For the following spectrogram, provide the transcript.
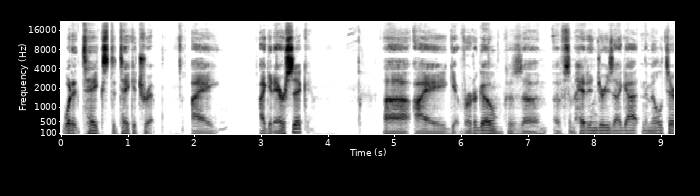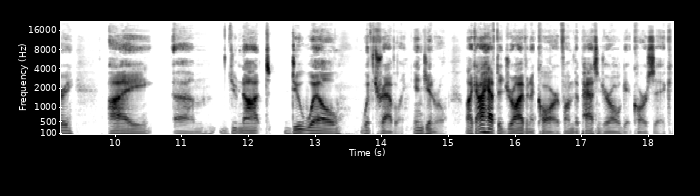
what it takes to take a trip. I I get airsick. Uh, I get vertigo because uh, of some head injuries I got in the military. I um, do not do well with traveling in general. Like I have to drive in a car. If I'm the passenger, I'll get car sick.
